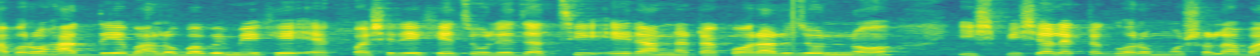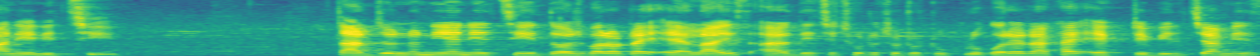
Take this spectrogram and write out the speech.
আবারও হাত দিয়ে ভালোভাবে মেখে একপাশে রেখে চলে যাচ্ছি। এই রান্নাটা করার জন্য স্পেশাল একটা গরম মশলা বানিয়ে নিচ্ছি। তার জন্য নিয়ে নিচ্ছি দশ বারোটা এলাইচ আর দিচ্ছি ছোটো ছোটো টুকরো করে রাখা এক টেবিল চামিচ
